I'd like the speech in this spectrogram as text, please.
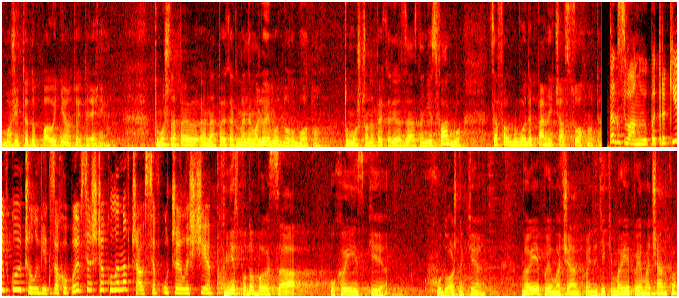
може йти до пару днів, а то й тижнів. Тому що, наприклад, ми не малюємо одну роботу, тому що, наприклад, я зараз наніс фарбу, ця фарба буде певний час сохнути. Так званою Петриківкою чоловік захопився ще коли навчався в училищі. Мені сподобалися українські художники Марія Примаченко і не тільки Марія Примаченко.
